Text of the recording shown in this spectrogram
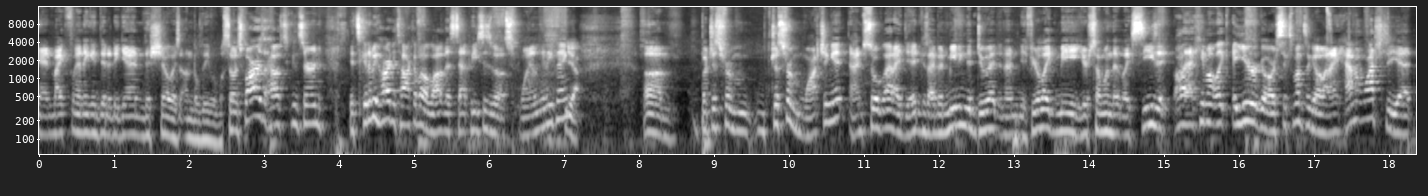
And Mike Flanagan did it again. This show is unbelievable. So, as far as the house is concerned, it's going to be hard to talk about a lot of the set pieces without spoiling anything. yeah. Um, but just from just from watching it, I'm so glad I did because I've been meaning to do it. And I'm, if you're like me, you're someone that like sees it. Oh, that came out like a year ago or six months ago, and I haven't watched it yet.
